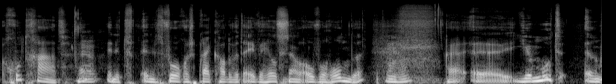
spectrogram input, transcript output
goed gaat. Hè? Ja. In, het, in het voorgesprek hadden we het even heel snel over honden. Mm -hmm. Uh, je moet een,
